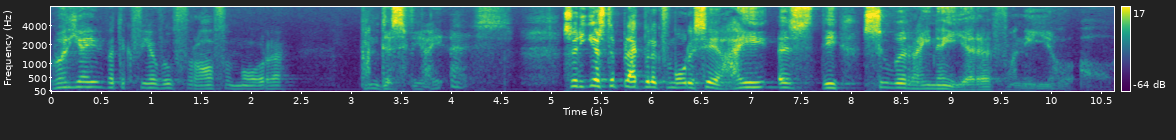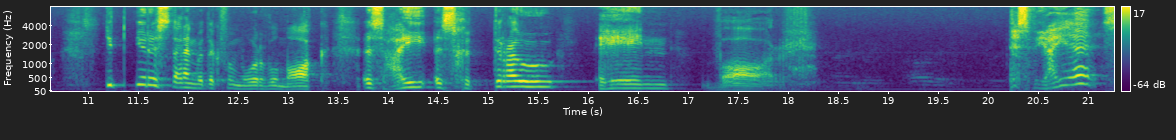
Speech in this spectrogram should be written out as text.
Hoor jy wat ek vir jou wil vra vanmôre? Want dis wie hy is. So die eerste plek wil ek vanmôre sê hy is die soewereine Here van die heelal. Die tweede stelling wat ek vanmôre wil maak is hy is getrou en waar. Dis wie hy is.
